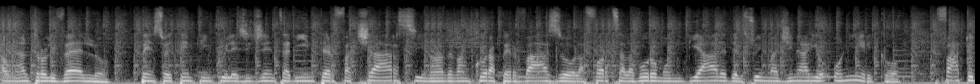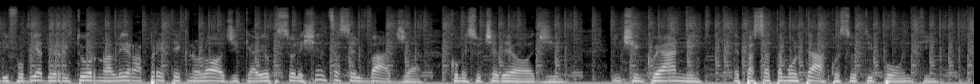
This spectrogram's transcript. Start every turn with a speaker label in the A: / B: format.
A: A un altro livello, penso ai tempi in cui l'esigenza di interfacciarsi non aveva ancora pervaso la forza lavoro mondiale del suo immaginario onirico, fatto di fobia del ritorno all'era pre-tecnologica e obsolescenza selvaggia, come succede oggi. In cinque anni è passata molta acqua sotto i ponti.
